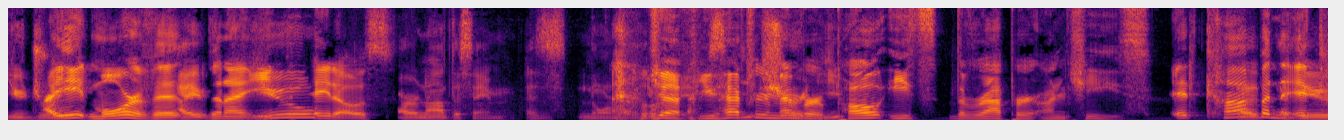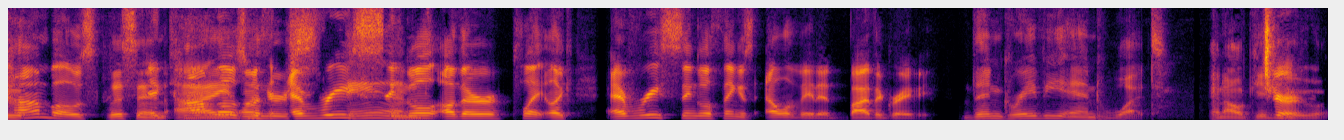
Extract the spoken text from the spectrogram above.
You drink, I eat more of it I- than I you- eat potatoes. are not the same as normal. Jeff, you have to Sure, remember, you- Paul eats the wrapper on cheese. It uh, combina- I it combos listen. it I combos with every single other plate. Like every single thing is elevated by the gravy. Then gravy and what? And I'll give Sure. you.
